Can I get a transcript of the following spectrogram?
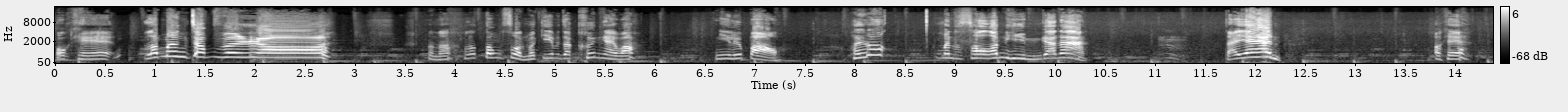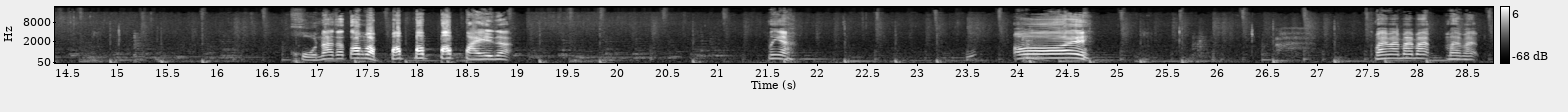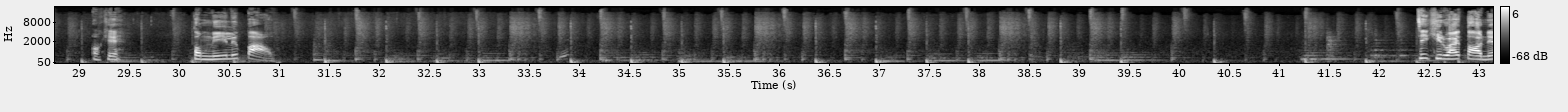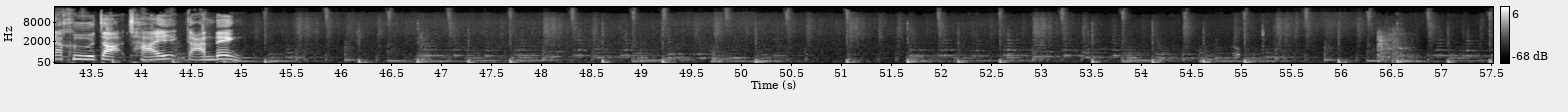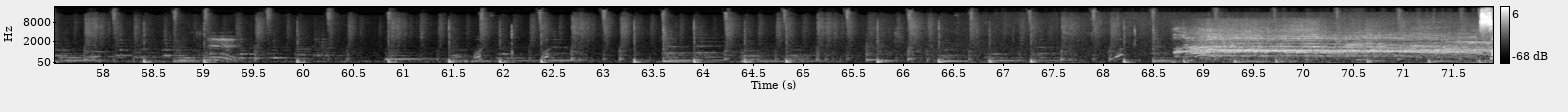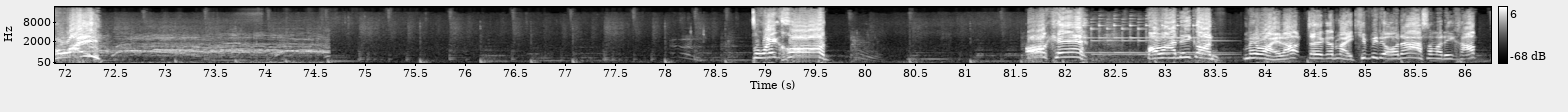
โอเค แล้วมึงจะไปอะเดี๋ยวนะ แล้วตรงส่วนเมื่อกี้มันจะขึ้นไงวะ นี่หรือเปล่า เฮ้ยล้วมันซ้อนหินกันน่ะ ใจเย็น โอเค หน่าจะต้องแบบปั๊บปั๊บปั๊บไปเนี่ยนี่ไงโอ้ยไม่ไม่ไม่ไม่ไม่ไม่โอเค ตรงนี้หรือเปล่า ที่คิดไว้ตอนนี้คือจะใช้การเด้ง สวยสวยโคตรโอเค ประมาณนี้ก่อนไม่ไหวแล้ว เจอกันใหม่คลิปวิดีโอหน้า สวัสดีครับ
